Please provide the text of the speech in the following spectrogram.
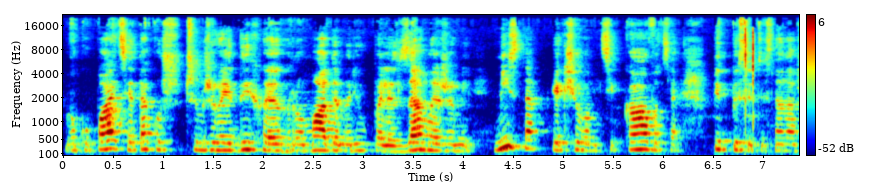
в окупації, також чим живе і дихає громада Маріуполя за межами міста. Якщо вам цікаво це, підписуйтесь на наш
